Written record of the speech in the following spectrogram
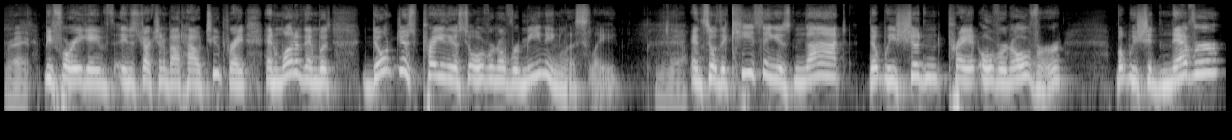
Right. before he gave instruction about how to pray. And one of them was don't just pray this over and over meaninglessly. Yeah. And so the key thing is not that we shouldn't pray it over and over, but we should never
